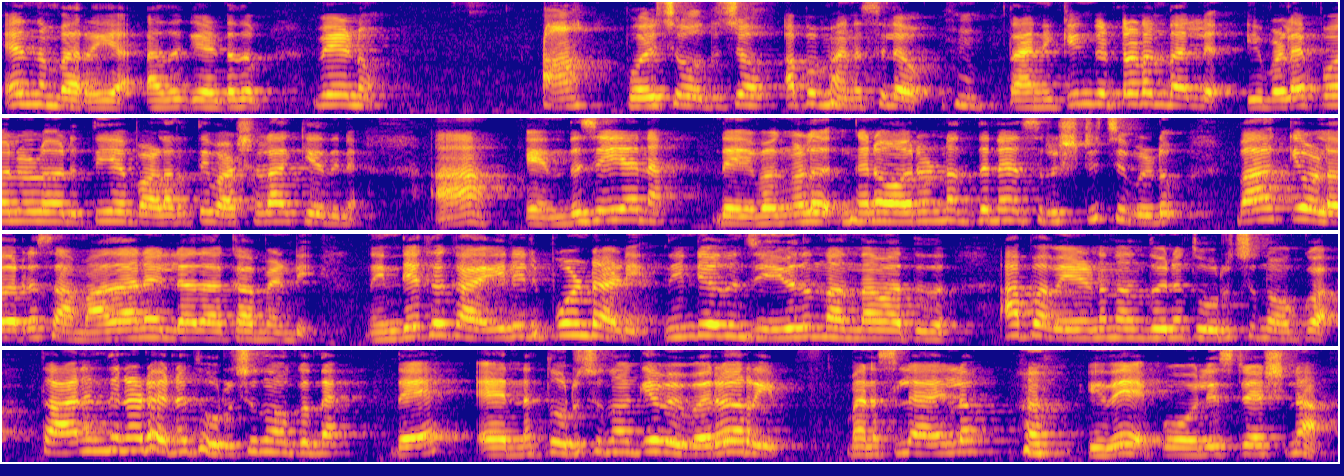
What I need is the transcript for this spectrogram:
എന്നും പറയുക. അത് കേട്ടതും വേണു. ആ പോയി ചോദിച്ചോ. അപ്പം മനസ്സിലാവും. തനിക്കും കിട്ടണം തല്ല്. ഇവളെ പോലുള്ള ഒരുത്തിയെ വളർത്തി വഷളാക്കിയതിന്. ആ എന്ത് ചെയ്യാനാ? ദൈവങ്ങൾ ഇങ്ങനെ ഓരോണ്ണത്തിനെ സൃഷ്ടിച്ചു വിടും. ബാക്കിയുള്ളവരുടെ സമാധാനം ഇല്ലാതാക്കാൻ വേണ്ടി. നിന്റെയൊക്കെ കയ്യിലിരിപ്പുണ്ടാടി നിന്റെ ഒന്നും ജീവിതം നന്നാവാത്തത്. അപ്പം വേണു നന്ദുവിനെ തുറച്ചു നോക്കുക. താനെന്തിനാടോ എന്നെ തുറച്ചു നോക്കുന്നേ? ദേ എന്നെ തുറച്ചു നോക്കിയ വിവരം അറിയും. മനസ്സിലായല്ലോ? ഇതേ പോലീസ് സ്റ്റേഷനാ.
